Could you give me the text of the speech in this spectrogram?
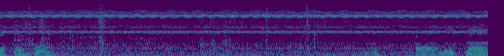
อเครื่องปรุงนี่ใส่นิดนึง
